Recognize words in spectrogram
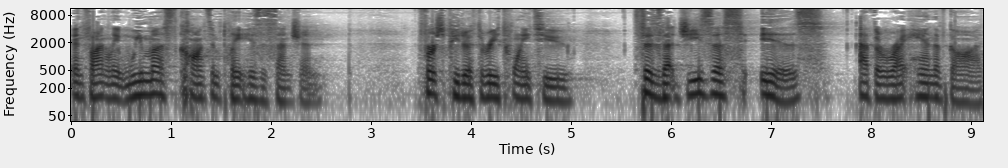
And finally, we must contemplate his ascension. 1 Peter 3:22 says that Jesus is at the right hand of God,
